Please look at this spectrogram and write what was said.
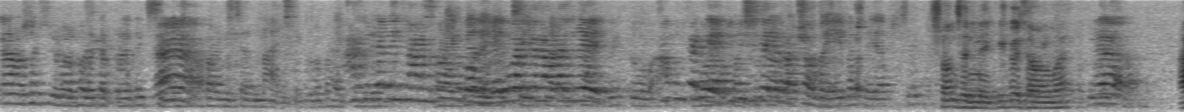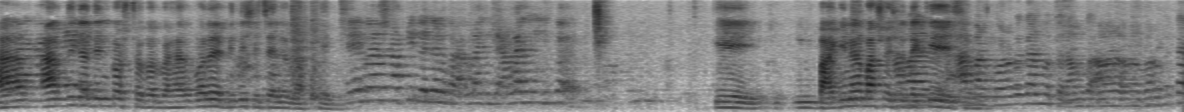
কারণ আমার শাশুড়ি মার ঘরে তারপরে দেখছি ফার্নিচার নাই এগুলো ভাগিনাদের ভাগিনারাই হচ্ছে এই ফ্ল্যাটে থাকবে তো আপনারা সবাই এই বাসায় আসছে। শুনছেন নি কি কইছে আমার মা? হ্যাঁ। আর আর দুইটা দিন কষ্ট করবে হ্যাঁ পরে বিদেশি চাইলে লাভ হয়ে কি বাগিনার বাসা হইছে দেখি আমার বড় কাকার মতন আম- আমার বড় কাকা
